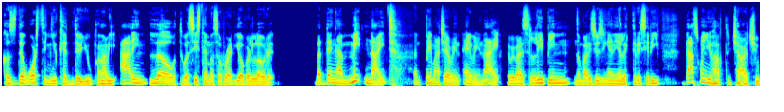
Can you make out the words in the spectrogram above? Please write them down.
Because the worst thing you can do, you're gonna be adding load to a system that's already overloaded. But then at midnight, and pretty much every every night, everybody's sleeping, nobody's using any electricity. That's when you have to charge your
